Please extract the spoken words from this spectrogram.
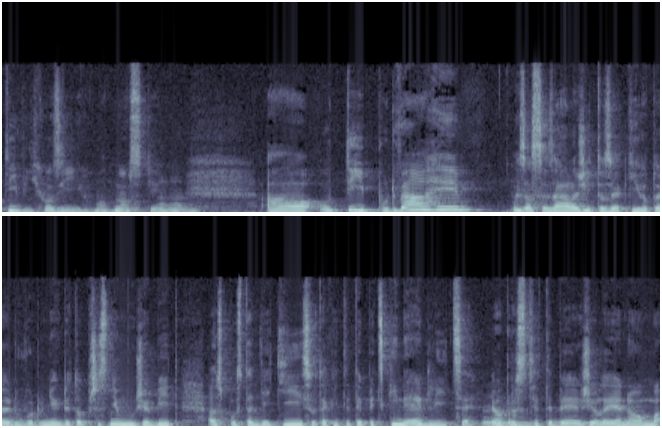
té výchozí hmotnosti. Mm-hmm. A u té podváhy Zase záleží to, z jakého to je důvodu. Někdy to přesně může být, eh, spousta dětí jsou taky ty typický nejedlíci. Mm. Jo, prostě ty by žili jenom,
